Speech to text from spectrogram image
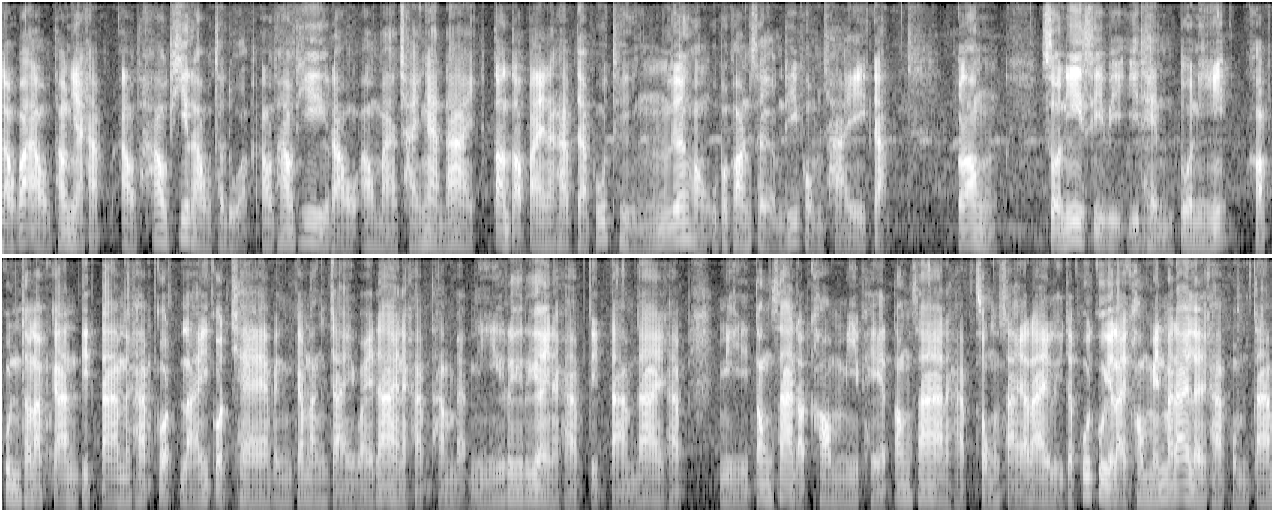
เราก็เอาเท่านี้ครับ เอาเท่าที่เราสะดวก เอาเท่าที่เราเอามาใช้งานได้ ตอนต่อไปนะครับ จะพูดถึงเรื่องของอุปกรณ์เสริมที่ผมใช้กับกล้อง Sony CV-E10 ตัวนี้ ขอบคุณสำหรับการติดตามนะครับ กดไลค์กดแชร์เป็นกำลังใจไว้ได้นะครับทำแบบนี้เรื่อยๆนะครับ ติดตามได้ครับ มีต้องซ่า .com มีเพจต้องซ่านะครับ สงสัยอะไรหรือจะพูดคุยอะไรคอมเมนต์มาได้เลยครับ ผมตาม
